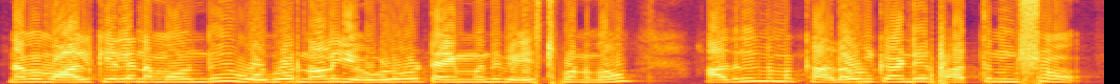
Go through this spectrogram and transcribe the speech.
நம்ம வாழ்க்கையில் நம்ம வந்து ஒவ்வொரு நாளும் எவ்வளோ டைம் வந்து வேஸ்ட் பண்ணுதோம். அதில் நம்ம கடவுளுக்காண்டி ஒரு பத்து நிமிஷம்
